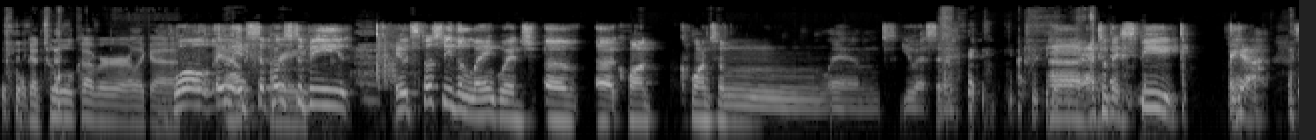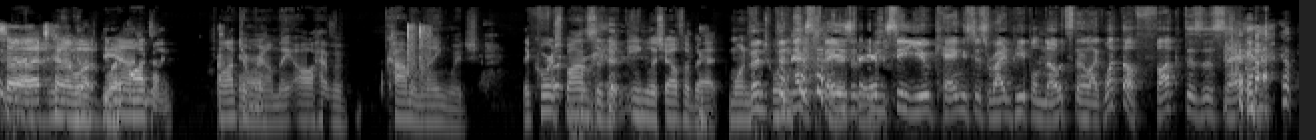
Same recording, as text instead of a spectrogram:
like a tool cover or like a Well, it, it's supposed to Gray. be. It's supposed to be the language of uh, quant, quantum land USA. Uh, that's what they speak. Yeah. So that's kind of what. What Quantum. quantum Yeah. realm. They all have a common language that corresponds to the English alphabet. One The, the next phase of the. MCU, Kang's just writing people notes. They're like, "What the fuck does this say?"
